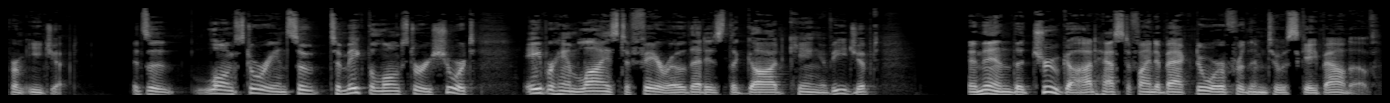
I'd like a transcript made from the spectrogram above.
from Egypt. It's a long story, and so to make the long story short, Abraham lies to Pharaoh, that is the god king of Egypt, and then the true God has to find a back door for them to escape out of.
